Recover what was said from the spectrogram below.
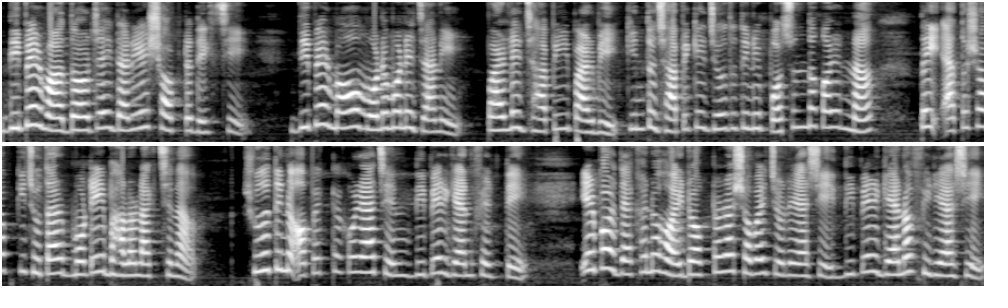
দ্বীপের মা দরজায় দাঁড়িয়ে সবটা দেখছে। দ্বীপের মাও মনে মনে জানে, পারলে ঝাঁপিই পারবে, কিন্তু ঝাঁপিকে যেহেতু তিনি পছন্দ করেন না, তাই এত সব কিছু তার মোটেই ভালো লাগছে না। শুধু তিনি অপেক্ষা করে আছেন দ্বীপের জ্ঞান ফেরতে। এরপর দেখানো হয়, ডক্টররা সবাই চলে আসে, দ্বীপের জ্ঞানও ফিরে আসে।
